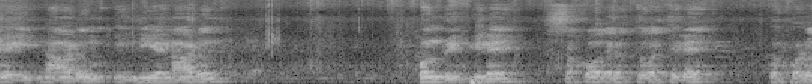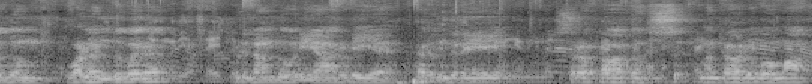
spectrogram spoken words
இலங்கை நாடும் இந்திய நாடும் ஒன்றிப்பிலே சகோதரத்துவத்திலே எப்பொழுதும் வளர்ந்து வர நந்தோனியாருடைய பரிந்துரையை சிறப்பாக மன்றாடுவோமாக.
